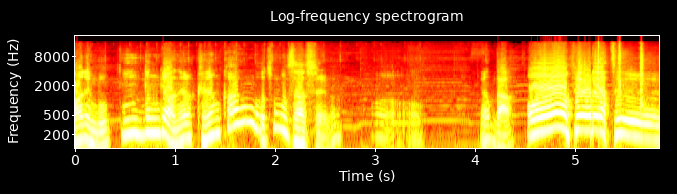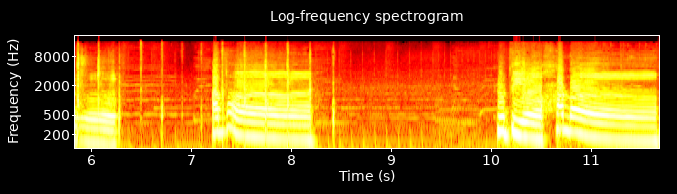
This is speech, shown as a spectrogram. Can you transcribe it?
아니 못 뽑는 게 아니라 그냥 까는 거죠 뭐 사실. 어. 그냥 나 어! 페어리 아트! 하나. 드디어 하나.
